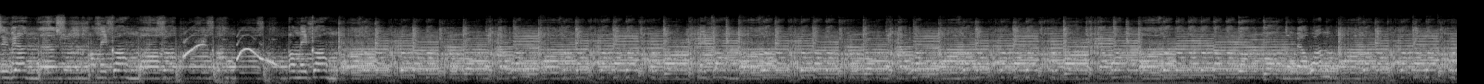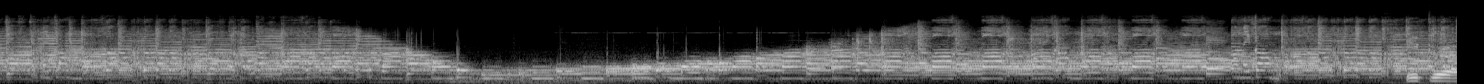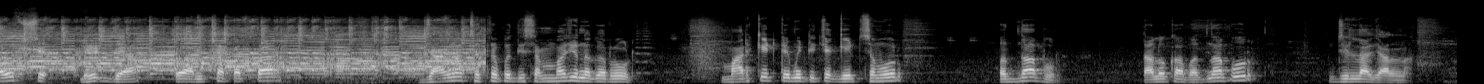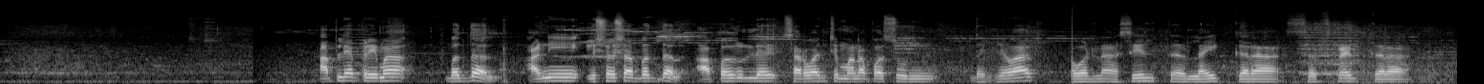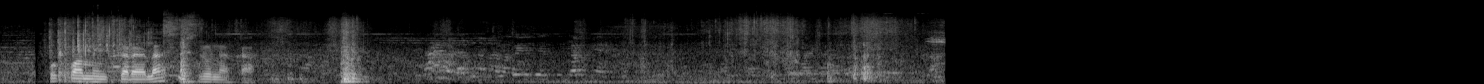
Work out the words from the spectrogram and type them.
Si vienes a mi cama, a mi cama. एक वेळ अवश्य भेट द्या. तो आमचा पत्ता जालना छत्रपती संभाजीनगर रोड मार्केट कमिटीच्या गेटसमोर बदनापूर तालुका बदनापूर जिल्हा जालना. आपल्या प्रेमाबद्दल आणि विश्वासाबद्दल आपले सर्वांचे मनापासून धन्यवाद. आवडला असेल तर लाईक करा सबस्क्राईब करा. व कॉमेंट करायला विसरू नका.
